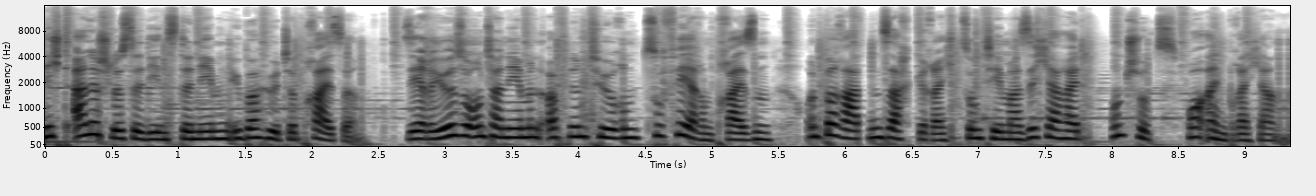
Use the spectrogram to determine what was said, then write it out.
Nicht alle Schlüsseldienste nehmen überhöhte Preise. Seriöse Unternehmen öffnen Türen zu fairen Preisen und beraten sachgerecht zum Thema Sicherheit und Schutz vor Einbrechern.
